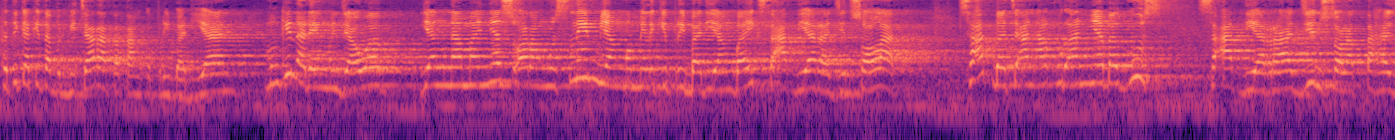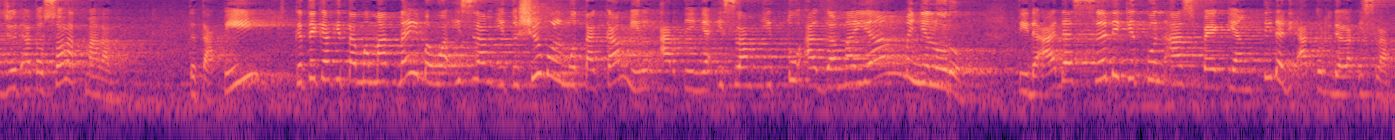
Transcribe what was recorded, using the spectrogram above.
ketika kita berbicara tentang kepribadian Mungkin ada yang menjawab yang namanya seorang muslim yang memiliki pribadi yang baik saat dia rajin sholat. Saat bacaan Al-Qurannya bagus Saat dia rajin sholat tahajud atau sholat malam. Tetapi ketika kita memaknai bahwa Islam itu syumul mutakamil Artinya Islam itu agama yang menyeluruh. Tidak ada sedikit pun aspek yang tidak diatur di dalam Islam.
